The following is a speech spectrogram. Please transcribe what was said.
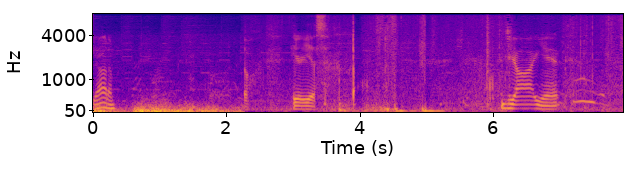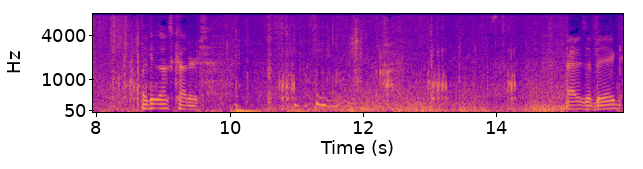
Got him. Oh, here he is. Giant. Look at those cutters. That is a big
